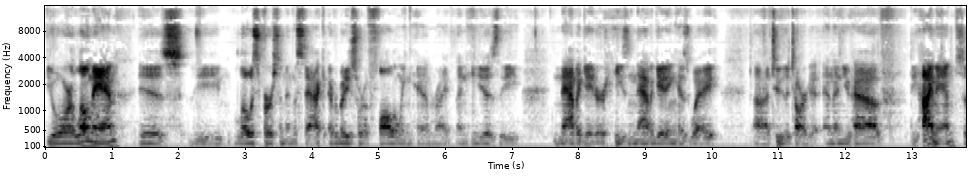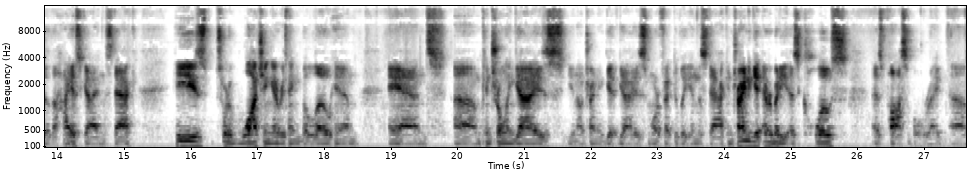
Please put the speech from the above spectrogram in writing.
your low man is the lowest person in the stack. Everybody's sort of following him, right? And he is the navigator. He's navigating his way uh, to the target. And then you have the high man, so the highest guy in the stack, he's sort of watching everything below him and um, controlling guys, you know, trying to get guys more effectively in the stack and trying to get everybody as close as possible, right? Um,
